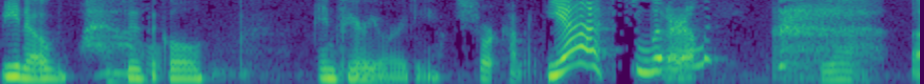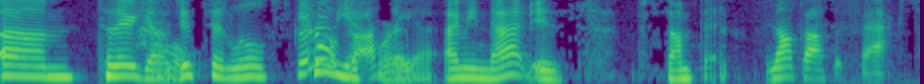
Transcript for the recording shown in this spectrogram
you know, physical inferiority." Shortcomings. Yes, literally. Yeah. Um, so there you go, just a little Good trivia for you. I mean, that is something. Not gossip, fact.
